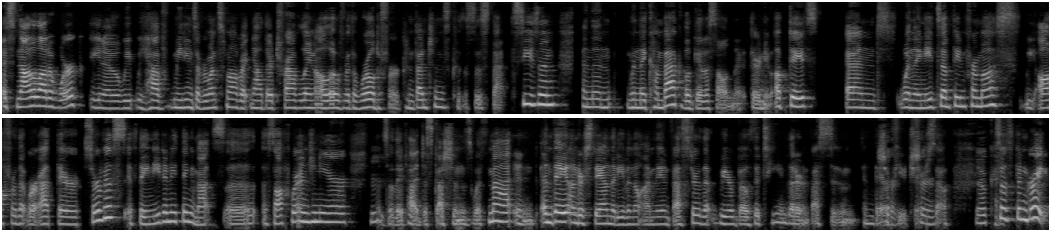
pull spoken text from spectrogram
it's not a lot of work you know we, we have meetings every once in a while right now they're traveling all over the world for conventions because this is that season and then when they come back they'll give us all their, their new updates And when they need something from us, we offer that we're at their service if they need anything. Matt's a, a software engineer. Mm. And so they've had discussions with Matt and, and they understand that even though I'm the investor, that we are both a team that are invested in, in their sure, future. Sure. So, okay. so it's been great.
